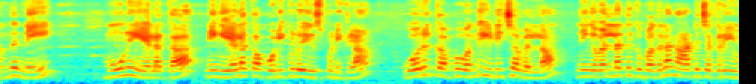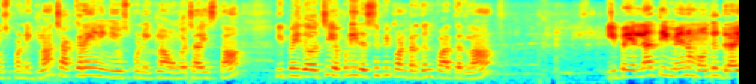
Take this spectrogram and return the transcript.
வந்து நெய். மூணு ஏலக்காய். நீங்கள் ஏலக்காய் பொடி கூட யூஸ் பண்ணிக்கலாம். ஒரு கப்பு வந்து இடித்த வெல்லம். நீங்கள் வெல்லத்துக்கு பதிலாக நாட்டு சர்க்கரையும் யூஸ் பண்ணிக்கலாம். சர்க்கரையும் நீங்கள் யூஸ் பண்ணிக்கலாம். உங்கள் சாய்ஸ் தான். இப்போ இதை வச்சு எப்படி ரெசிபி பண்ணுறதுன்னு பார்த்துடலாம் இப்போ எல்லாத்தையுமே நம்ம வந்து ட்ரை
